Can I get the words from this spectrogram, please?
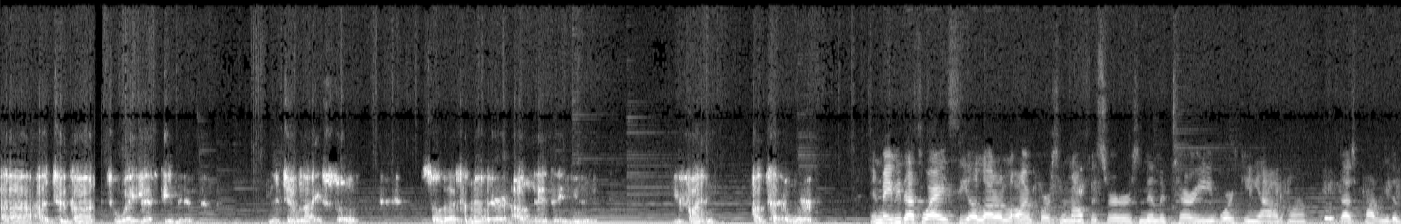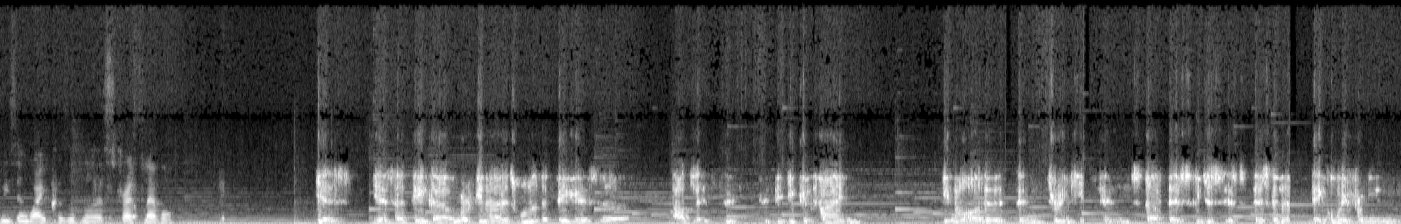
Uh, I took on to weightlifting in the gym life. So so that's another outlet that you you find outside of work. And maybe that's why I see a lot of law enforcement officers, military working out, huh? That's probably the reason why, because of the stress level. Yes, yes. I think uh, working out is one of the biggest uh, outlets that, that, you can find, you know, other than drinking and stuff that's just it's, going to take away from you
